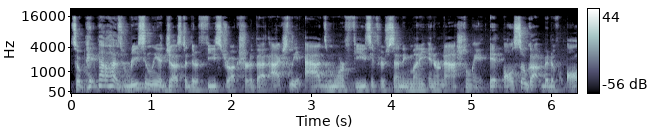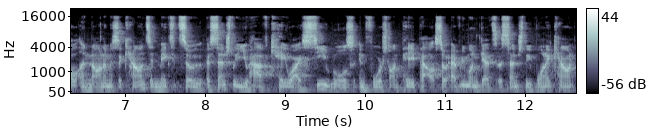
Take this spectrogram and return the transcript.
So PayPal has recently adjusted their fee structure that actually adds more fees if you're sending money internationally. It also got rid of all anonymous accounts and makes it so essentially you have KYC rules enforced on PayPal. So everyone gets essentially one account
